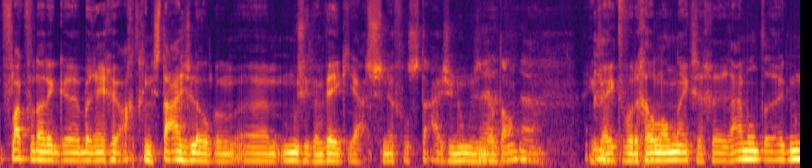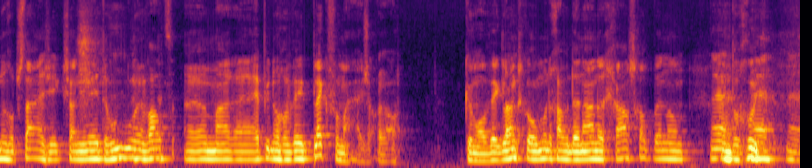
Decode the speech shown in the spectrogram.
vlak voordat ik eh, bij Regio 8 ging stage lopen, eh, moest ik een week, ja, snuffelstage noemen ze Ja, dat dan. ja. Ik werkte voor de Gelderlanden. Ik zeg, Rijnmond, eh, ik moet nog op stage. Ik zou niet weten hoe en wat. maar heb je nog een week plek voor mij? Hij zei, ja, kunnen we wel een week langskomen. Dan gaan we daarna naar de graafschap. En dan, Komt wel goed. Ja, ja.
